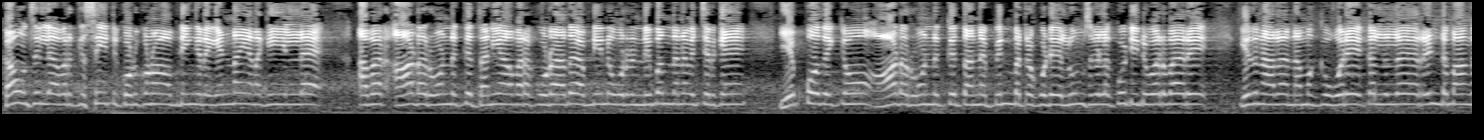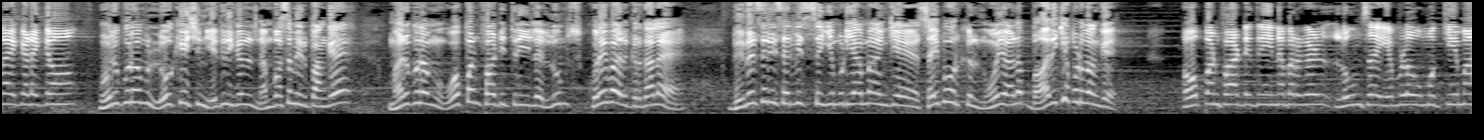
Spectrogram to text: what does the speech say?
கவுன்சில் அவருக்கு சீட்டு கொடுக்கணும் அப்படிங்கிற எண்ணம் எனக்கு இல்ல. அவர் ஆர்டர் ஒன்னுக்கு தனியா வரக்கூடாது அப்படின்னு ஒரு நிபந்தனை வச்சிருக்கேன். எப்போதைக்கும் ஆர்டர் ஒன்னுக்கு தன்னை பின்பற்றக்கூடிய லூம்ஸ்களை கூட்டிட்டு வருவாரு. இதனால நமக்கு ஒரே கல்லுல ரெண்டு மாங்காய் கிடைக்கும். ஒரு புறம் லோகேஷன் எதிரிகள் நம் வசம் இருப்பாங்க மறுபுறம் ஓபன் ஃபார்ட்டி த்ரீல லூம்ஸ் குறைவா இருக்கிறதால தினசரி சர்வீஸ் செய்ய முடியாம அங்க சைபோர்கள் நோயால பாதிக்கப்படுவாங்க. ஓபன் ஃபார்ட்டி த்ரீ நபர்கள் லூம்ஸை எவ்வளவு முக்கியமா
